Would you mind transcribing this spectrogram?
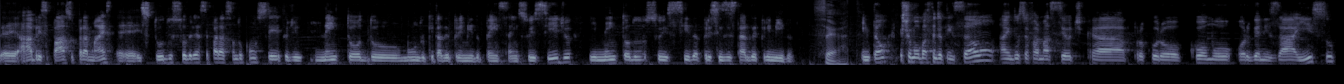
É, abre espaço para mais é, estudos sobre a separação do conceito de nem todo mundo que está deprimido pensa em suicídio e nem todo suicida precisa estar deprimido. Certo. Então, chamou bastante atenção. A indústria farmacêutica procurou como organizar isso,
